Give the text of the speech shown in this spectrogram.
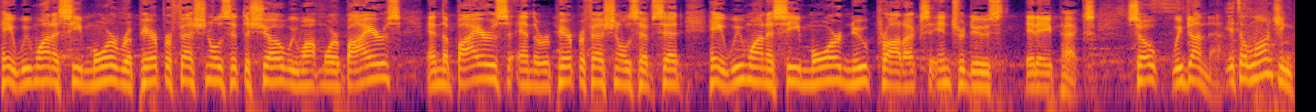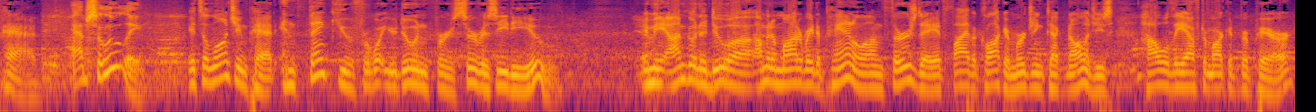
hey, we want to see more repair professionals at the show. We want more buyers. And the buyers and the repair professionals have said, hey, we want to see more new products introduced at AAPEX. So we've done that. It's a launching pad. Absolutely. It's a launching pad. And thank you for what you're doing for Service EDU. I mean, I'm going to do a, I'm going to moderate a panel on Thursday at 5 o'clock, Emerging Technologies. How will the aftermarket prepare?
